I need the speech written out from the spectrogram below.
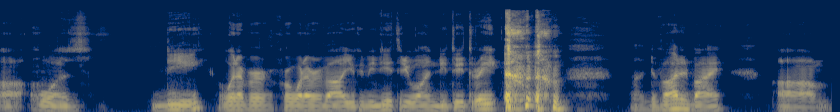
uh, was D, whatever for whatever value, could be D31, D33, uh, divided by um,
